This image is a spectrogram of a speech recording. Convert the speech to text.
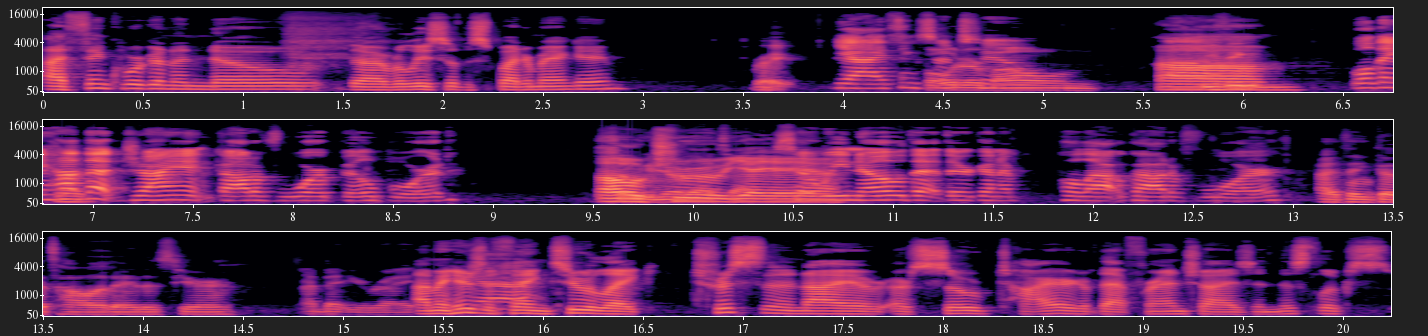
I think we're gonna know the release of the Spider-Man game. Right. Yeah, I think so too. Spider-Man. Um, Well, they had that giant God of War billboard, oh, true. Yeah, yeah, happening. yeah. so we know that they're gonna pull out God of War. I think that's holiday this year. I bet you're right. I mean, here's the Yeah. thing too. Like Tristan and I are, are so tired of that franchise, and this looks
